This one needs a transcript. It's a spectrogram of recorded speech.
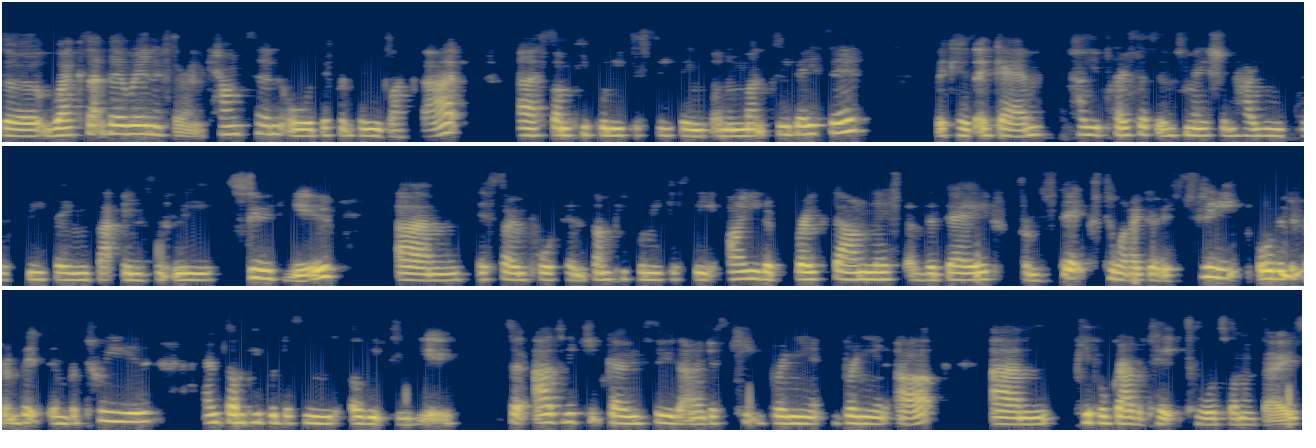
the work that they're in, if they're an accountant or different things like that. Uh, some people need to see things on a monthly basis because, again, how you process information, how you need to see things that instantly soothe you um, is so important. Some people need to see, I need a breakdown list of the day from six to when I go to sleep, all the mm-hmm. different bits in between. And some people just need a weekly view. So as we keep going through that, I just keep bringing it, bringing it up. Um, people gravitate towards one of those,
